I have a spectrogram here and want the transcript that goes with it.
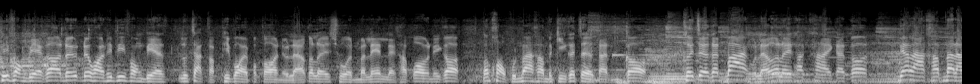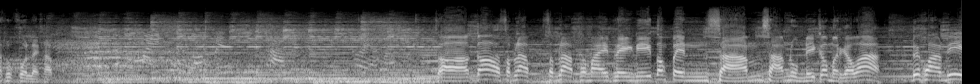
พี่ฟองเบียร์ก็ด้วยด้วยความที่พี่ฟองเบียร์รู้จักกับพี่บอยประกรณ์อยู่แล้วก็เลยชวนมาเล่นเลยครับก็วันนี้ก็ต้องขอบคุณมากครับเมื่อกี้ก็เจอกัน ก็เคยเจอกันบ้างอยู่แล้วก็เลยทักทายกันก็น่ารักครับน่ารักทุกคนเลยครับ อ่าก็สำหรับสำหรับทำไมเพลงนี้ต้องเป็น3 3หนุ่มนี้ก็เหมือนกับว่า ด้วยความที่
